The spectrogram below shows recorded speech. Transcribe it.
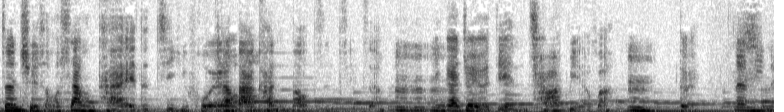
争取什么上台的机会，让大家看到自己。嗯嗯，应该就有点差别了吧？嗯，对。那你呢？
